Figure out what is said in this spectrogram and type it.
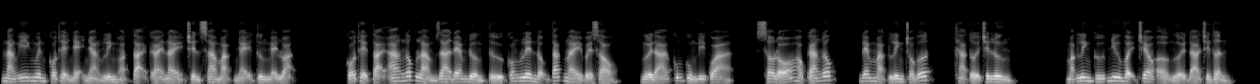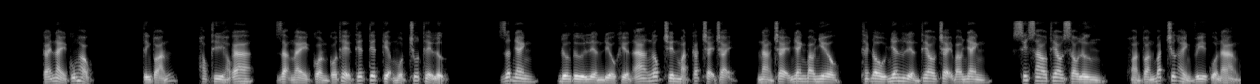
nàng y nguyên có thể nhẹ nhàng linh hoạt tại cái này trên sa mạc nhảy tương nhảy loạn. Có thể tại a ngốc làm ra đem đường từ cong lên động tác này về sau, người đá cũng cùng đi qua, sau đó học a ngốc, đem mạc linh cho vớt, thả tới trên lưng. Mạc linh cứ như vậy treo ở người đá trên thân. Cái này cũng học. Tính toán, học thì học a, dạng này còn có thể tiết tiết kiệm một chút thể lực rất nhanh, đường từ liền điều khiển a ngốc trên mặt cắt chạy chạy, nàng chạy nhanh bao nhiêu, thạch đầu nhân liền theo chạy bao nhanh, xích sao theo sau lưng, hoàn toàn bắt trước hành vi của nàng.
